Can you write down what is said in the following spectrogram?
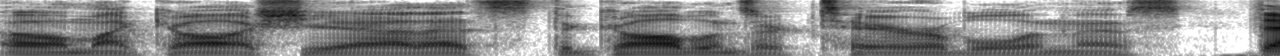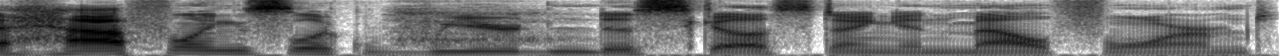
oh my gosh, yeah, that's the goblins are terrible in this. The halflings look weird and disgusting and malformed.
